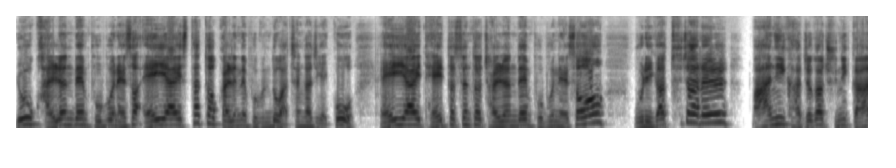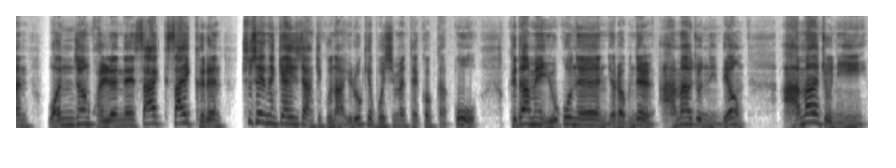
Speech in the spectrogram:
요 관련된 부분에서 AI 스타트업 관련된 부분도 마찬가지겠고 AI 데이터 센터 관련된 부분에서 우리가 투자를 많이 가져가 주니까 원전 관련된 사이, 사이클은 추세는 깨지지 않겠구나. 이렇게 보시면 될 것 같고 그 다음에 요거는 여러분들 아마존인데요. 아마존이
